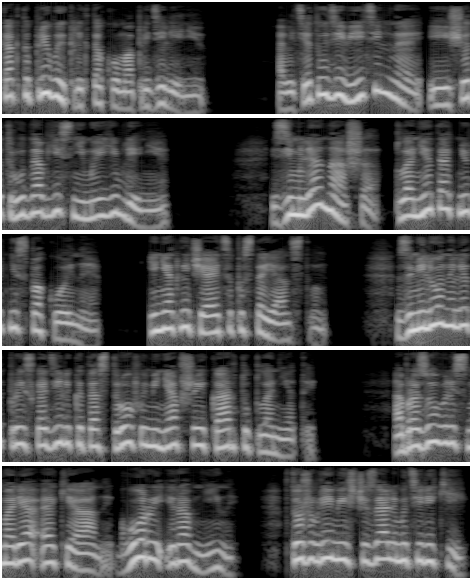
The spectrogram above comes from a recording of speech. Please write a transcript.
Как-то привыкли к такому определению. А ведь это удивительное и еще трудно объяснимое явление. Земля наша — планета отнюдь неспокойная и не отличается постоянством. За миллионы лет происходили катастрофы, менявшие карту планеты. Образовывались моря и океаны, горы и равнины. В то же время исчезали материки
